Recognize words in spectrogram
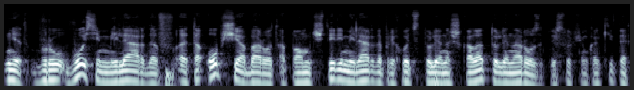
нет, вру, 8 миллиардов – это общий оборот, а, по-моему, 4 миллиарда приходится то ли на шоколад, то ли на розы. То есть, в общем, какие-то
